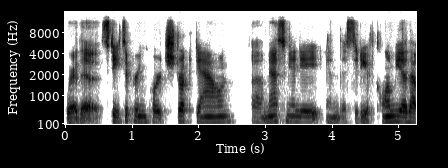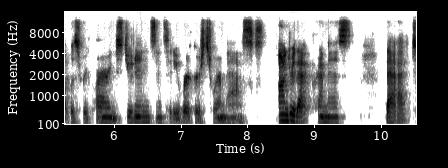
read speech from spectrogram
where the state Supreme Court struck down a mask mandate in the city of Columbia that was requiring students and city workers to wear masks under that premise that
